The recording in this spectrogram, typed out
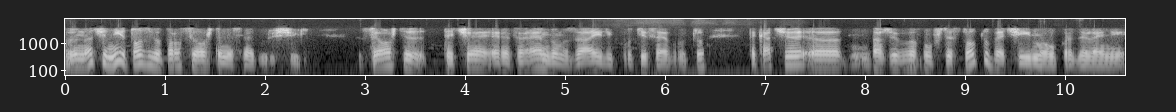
Значи ние този въпрос все още не сме го решили. Все още тече референдум за или против еврото, така че даже в обществото вече има определени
